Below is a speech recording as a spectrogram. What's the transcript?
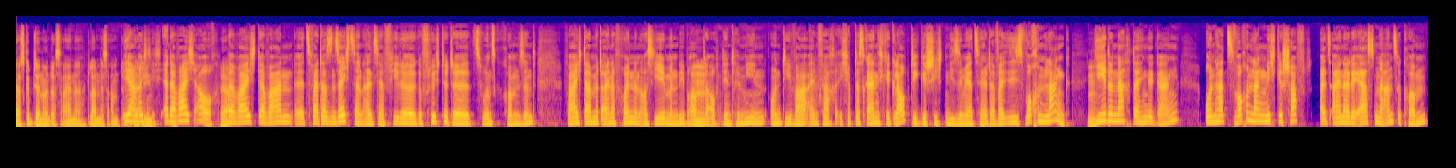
Ja, es gibt ja nur das eine Landesamt in Ja, Berlin. richtig. Äh, da war ich auch. Ja. Da war ich, da waren äh, 2016, als ja viele Geflüchtete zu uns gekommen sind, war ich da mit einer Freundin aus Jemen, die brauchte Hm. auch den Termin und die war einfach, ich habe das gar nicht geglaubt, die Geschichten, die sie mir erzählt hat, weil sie ist wochenlang Hm. jede Nacht dahin gegangen und hat es wochenlang nicht geschafft, als einer der ersten da anzukommen.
